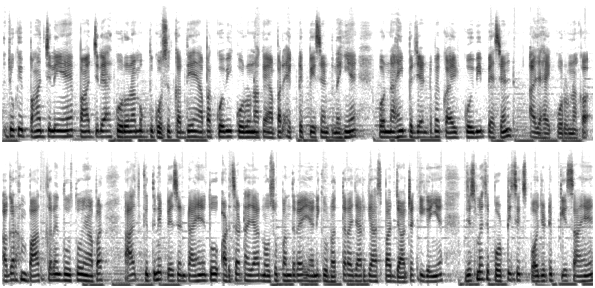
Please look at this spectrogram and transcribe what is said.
जो कि पाँच ज़िले हैं, पाँच ज़िले कोरोना मुक्त घोषित कर दिए यहाँ पर कोई भी कोरोना का यहाँ पर एक्टिव पेशेंट नहीं है और ना ही प्रेजेंट में कोई कोई भी पेशेंट आया है कोरोना का। अगर हम बात करें दोस्तों, यहाँ पर आज कितने पेशेंट आए हैं तो अड़सठ यानी कि उनहत्तर के आसपास जाँच की गई हैं, जिसमें से फोर्टी पॉजिटिव केस आए हैं।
